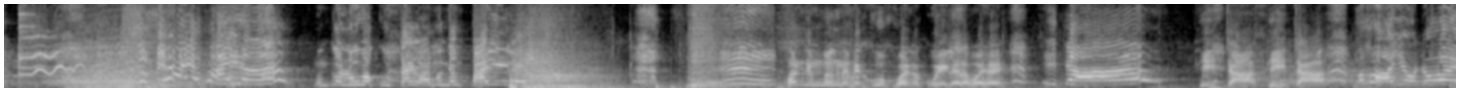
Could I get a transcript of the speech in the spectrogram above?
ดจะไม่ให้อภัยเหรอ มึงก็รู้ว่ากูใจอ่อนมึงยังไปอีกเลย คนอย่างมึงเนี่ยไม่คู่ควรกับกูอีกแล้วเหรอเว้ยเฮ้ย พี่จ๋า พี่จ๋าพี่จ๋ามาขออยู่ด้วย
